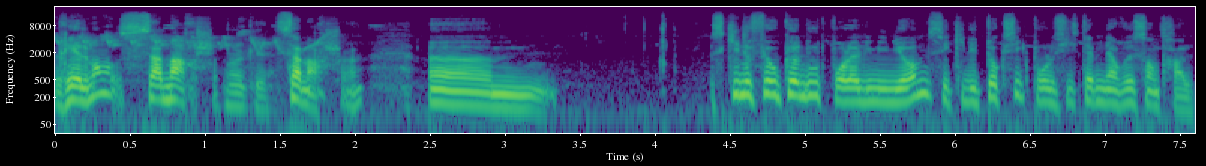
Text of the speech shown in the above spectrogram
Réellement, ça marche. Okay. Ça marche. Hein. Euh, ce qui ne fait aucun doute pour l'aluminium, c'est qu'il est toxique pour le système nerveux central.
